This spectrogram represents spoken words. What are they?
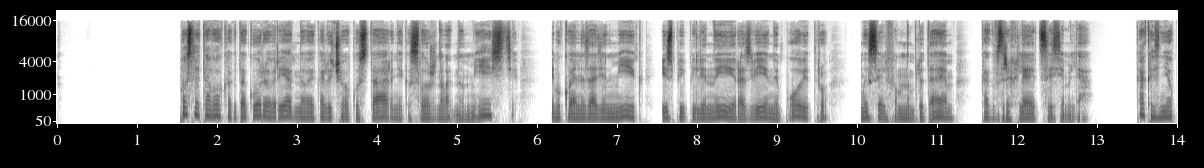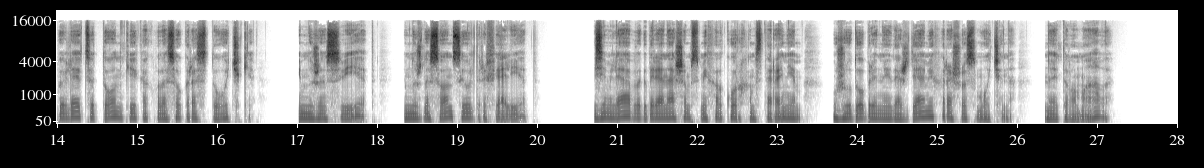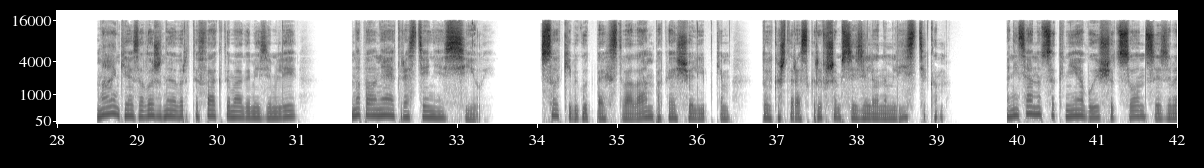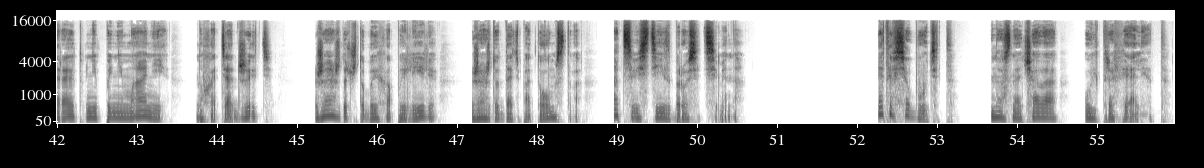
После того, когда горы вредного и колючего кустарника сложены в одном месте и буквально за один миг испепелены и развеяны по ветру, мы с эльфом наблюдаем, как взрыхляется земля, как из нее появляются тонкие, как волосок, росточки. Им нужен свет, им нужно солнце и ультрафиолет. Земля, благодаря нашим с Михалкорхом стараниям, уже удобренная дождями, хорошо смочена — но этого мало. Магия, заложенная в артефакты магами Земли, наполняет растения силой. Соки бегут по их стволам, пока еще липким, только что раскрывшимся зеленым листиком. Они тянутся к небу, ищут солнце и замирают в непонимании, но хотят жить. Жаждут, чтобы их опылили, жаждут дать потомство, отцвести и сбросить семена. Это все будет, но сначала ультрафиолет.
